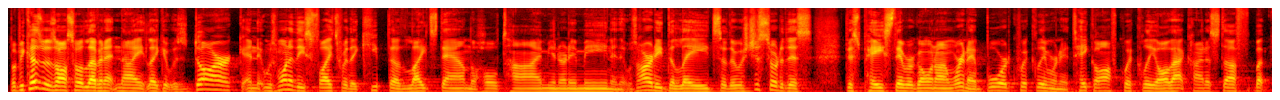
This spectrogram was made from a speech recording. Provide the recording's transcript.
But because it was also 11 at night, like it was dark, and it was one of these flights where they keep the lights down the whole time, you know what I mean? And it was already delayed, so there was just sort of this, this pace they were going on. We're going to board quickly, we're going to take off quickly, all that kind of stuff. But,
